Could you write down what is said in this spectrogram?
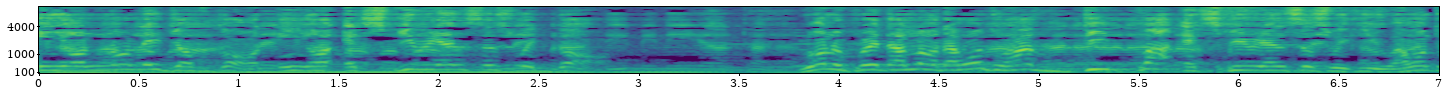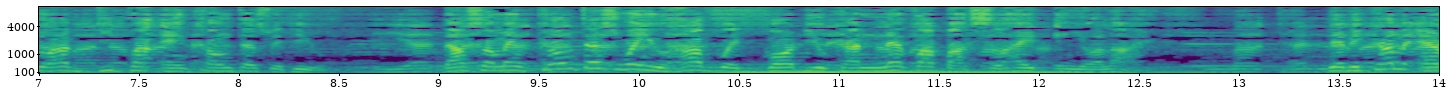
In your knowledge of God, in your experiences with God. You want to pray that Lord, I want to have deeper experiences with you. I want to have deeper encounters with you. There are some encounters when you have with God, you can never backslide in your life. They become a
